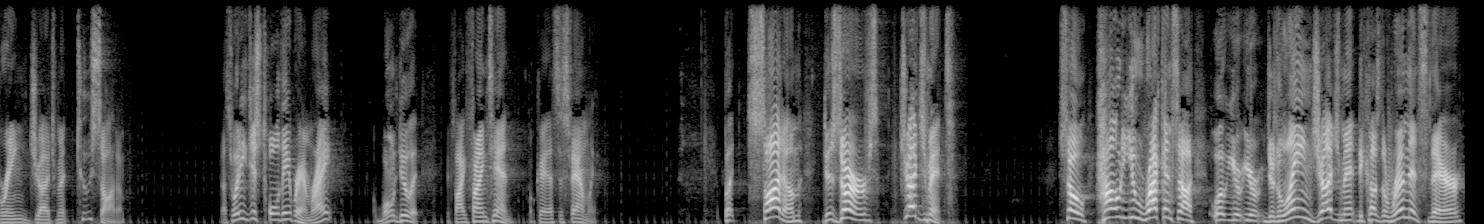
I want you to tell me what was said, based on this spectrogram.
bring judgment to Sodom. That's what he just told Abraham, right? I won't do it if I find 10. Okay, that's his family. But Sodom deserves judgment. So, how do you reconcile? Well, you're, you're, you're delaying judgment because the remnant's there,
